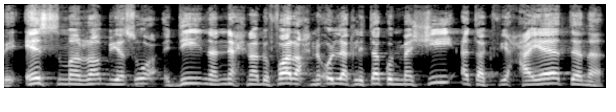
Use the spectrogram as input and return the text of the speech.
باسم الرب يسوع ادينا ان إحنا بفرح نقول لك لتكن مشيئتك في حياتنا.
